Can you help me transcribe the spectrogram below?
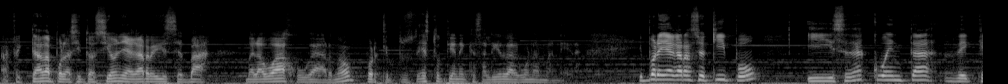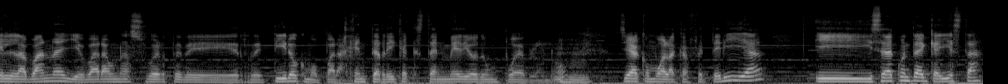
afectada por la situación y agarra y dice, va, me la voy a jugar, ¿no? Porque pues esto tiene que salir de alguna manera. Y por ahí agarra su equipo y se da cuenta de que la van a llevar a una suerte de retiro como para gente rica que está en medio de un pueblo, ¿no? Llega como a la cafetería y se da cuenta de que ahí está.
